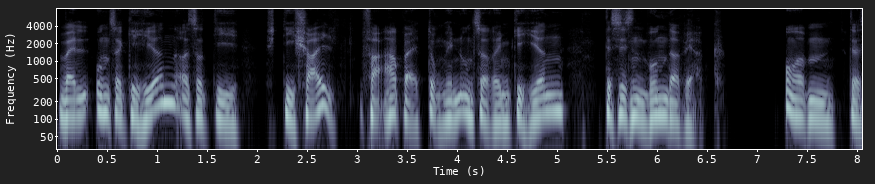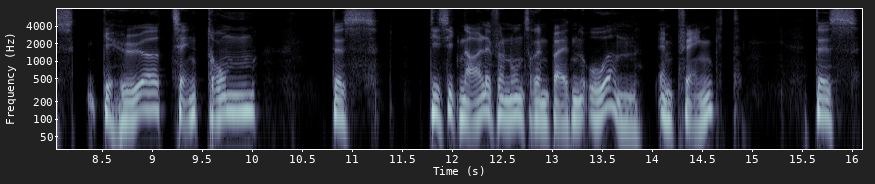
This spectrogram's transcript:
weil unser Gehirn, also die, die Schallverarbeitung in unserem Gehirn, das ist ein Wunderwerk. Um, das Gehörzentrum das die Signale von unseren beiden Ohren empfängt, das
